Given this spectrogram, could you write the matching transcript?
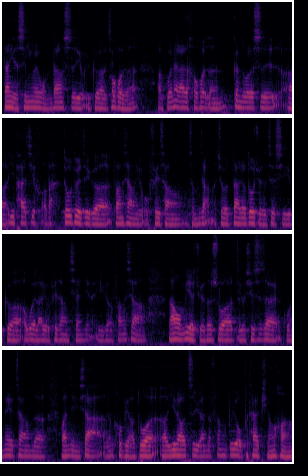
但也是因为我们当时有一个合伙人，呃，国内来的合伙人，更多的是呃一拍即合吧，都对这个方向有非常怎么讲呢？就是大家都觉得这是一个未来有非常前景的一个方向。然后我们也觉得说，尤其是在国内这样的环境下，人口比较多，呃，医疗资源的分布又不太平衡，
